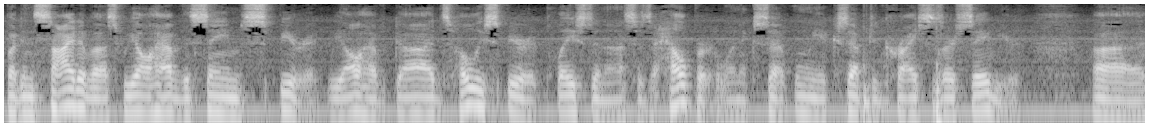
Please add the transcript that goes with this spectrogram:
but inside of us, we all have the same spirit. We all have God's Holy Spirit placed in us as a helper when accept when we accepted Christ as our Savior. Uh,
